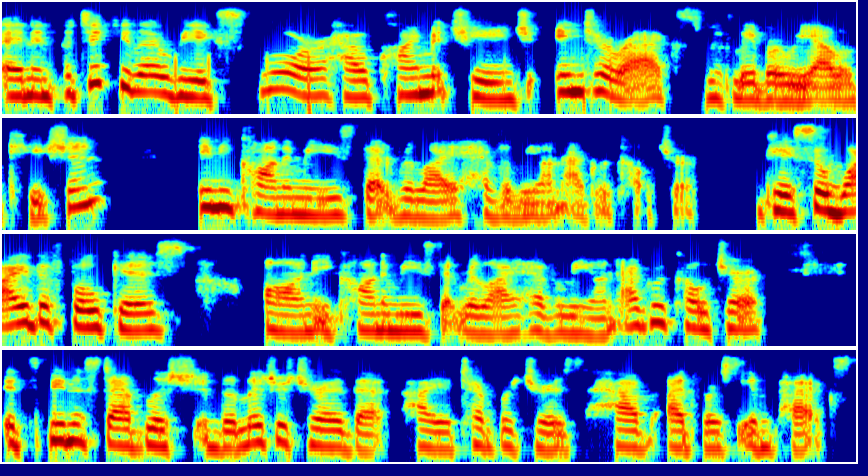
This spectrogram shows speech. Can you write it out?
And in particular, we explore how climate change interacts with labor reallocation in economies that rely heavily on agriculture. Okay, so why the focus on economies that rely heavily on agriculture? It's been established in the literature that higher temperatures have adverse impacts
